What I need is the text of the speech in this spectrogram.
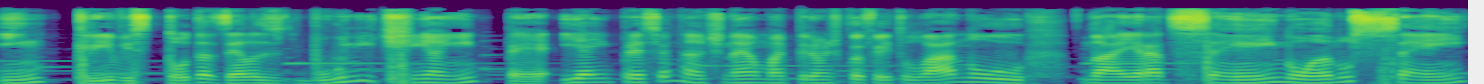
incríveis, todas elas bonitinhas em pé, e é impressionante, né? Uma pirâmide que foi feita lá no na era de 100, no ano 100,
